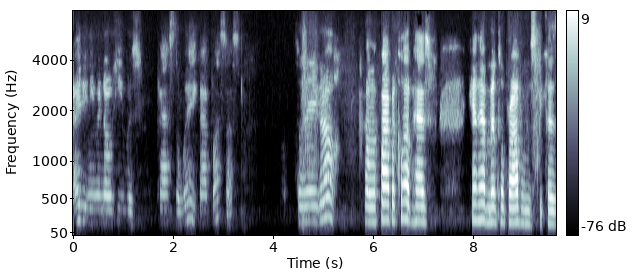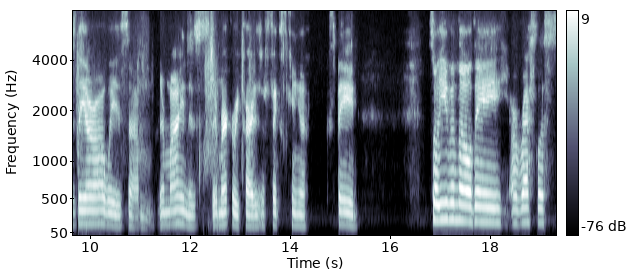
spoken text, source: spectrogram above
I didn't even know he was passed away. God bless us. So there you go. So the Five of Club has can have mental problems because they are always um, their mind is their Mercury card is a fixed King of Spade. So even though they are restless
